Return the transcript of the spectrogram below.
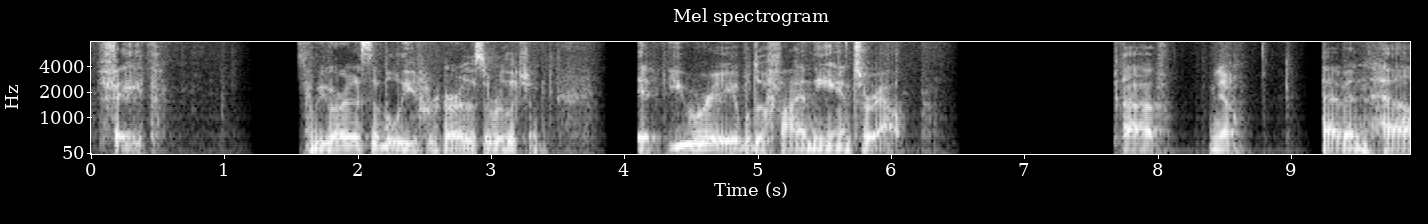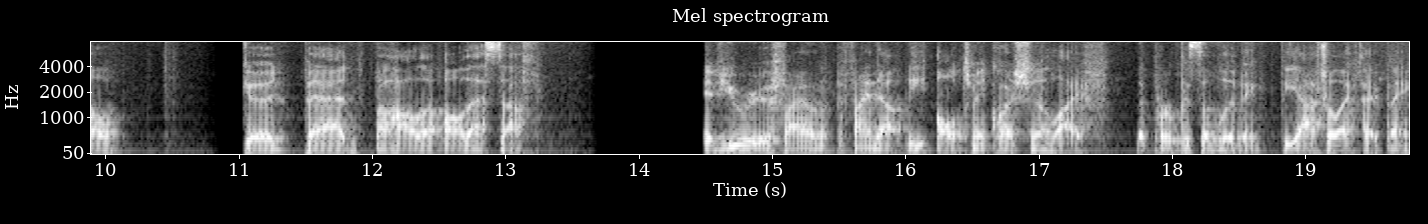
faith, regardless of belief, regardless of religion, if you were able to find the answer out of, you know, heaven, hell, good, bad, Valhalla, all that stuff, if you were to find, find out the ultimate question of life, the purpose of living, the afterlife type thing,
